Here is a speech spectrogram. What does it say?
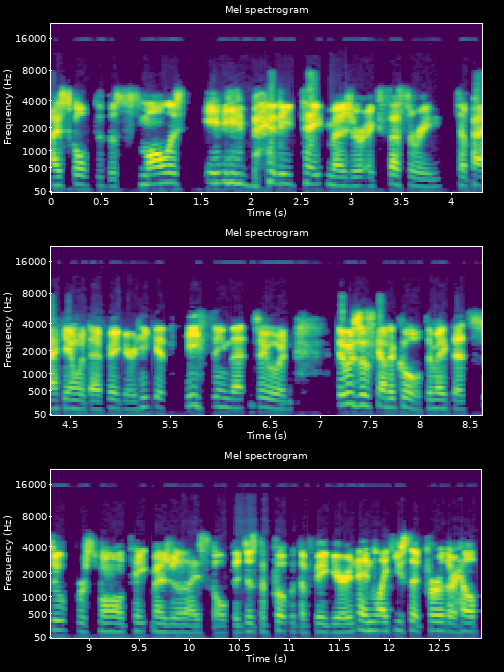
I sculpted the smallest itty bitty tape measure accessory to pack in with that figure, and he could, he seen that too, and it was just kind of cool to make that super small tape measure that I sculpted just to put with the figure, and, and like you said, further help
